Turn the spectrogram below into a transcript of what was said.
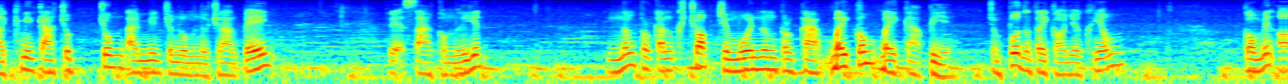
ដោយគ្មានការជប់ជុំដែលមានចំនួនមនុស្សច្រើនពេករក្សាកម្លៀតនិងប្រកាន់ខ្ជាប់ជាមួយនឹងប្រការ3កុំ3ការពារចំពោះតន្ត្រីករយើងខ្ញុំក៏មានឱ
